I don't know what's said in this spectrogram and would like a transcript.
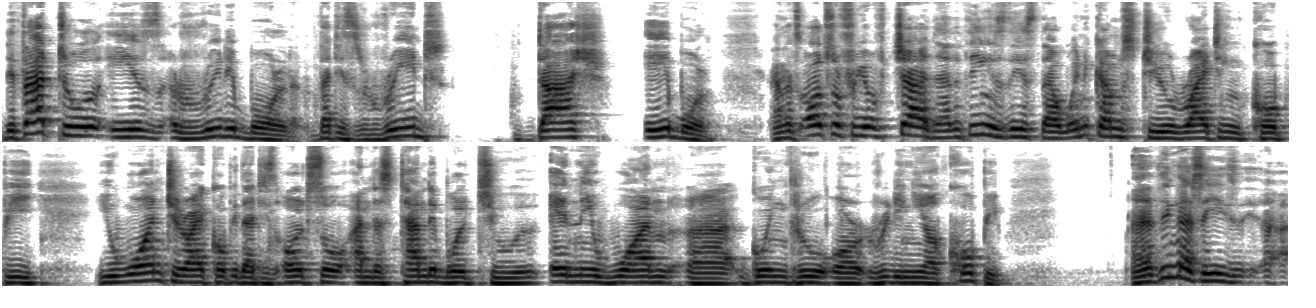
The third tool is readable. That is read dash able. And that's also free of charge. Now the thing is this that when it comes to writing copy you want to write copy that is also understandable to anyone uh, going through or reading your copy. And the thing I say is, uh,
